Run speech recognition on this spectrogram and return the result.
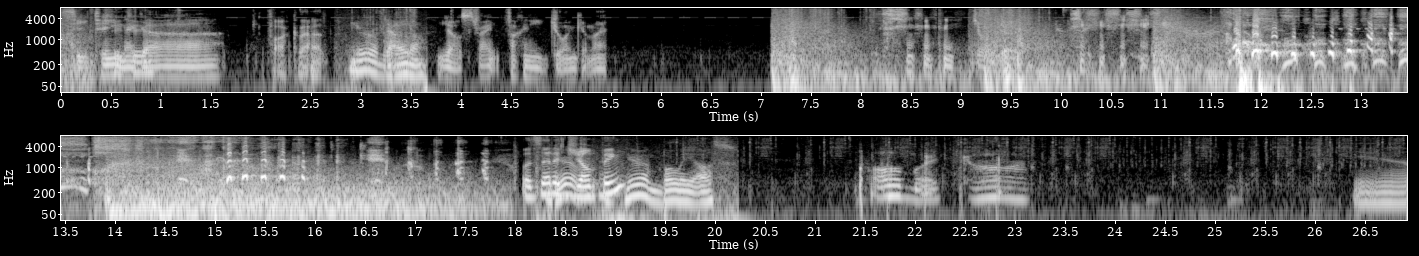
CT, nigga. Fuck that. You're a Yeah. Yo, straight fucking you joink it, mate. Joink. Was that a You're jumping? You're a bully, us. oh my god. Yeah.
